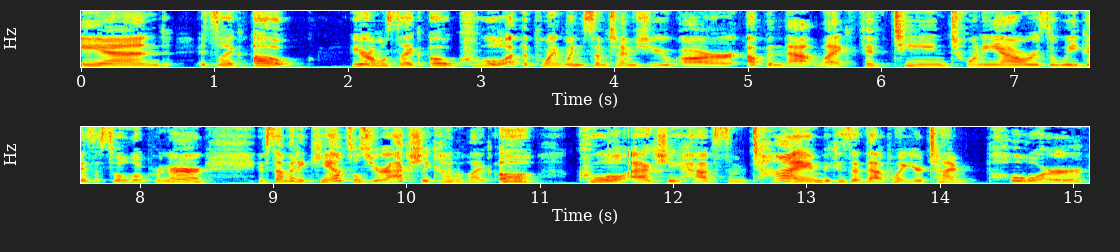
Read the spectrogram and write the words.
and it's like, oh, you're almost like, oh, cool. At the point when sometimes you are up in that like 15, 20 hours a week as a solopreneur, if somebody cancels, you're actually kind of like, oh, cool. I actually have some time because at that point you're time poor.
